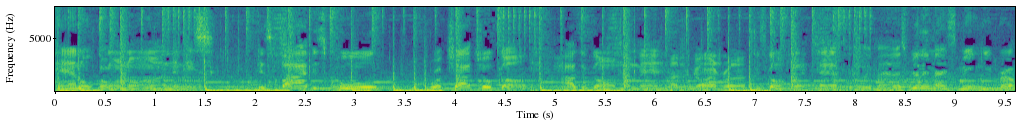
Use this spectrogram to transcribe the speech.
channel going on and he's his vibe is cool. Brochacho Golf. How's it going, my man? How's it going, bro? It's going fantastically, man. It's really nice meeting you, bro.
